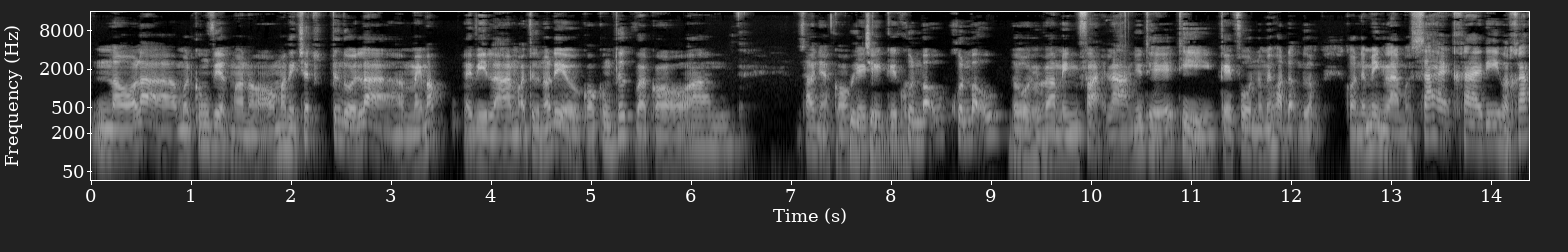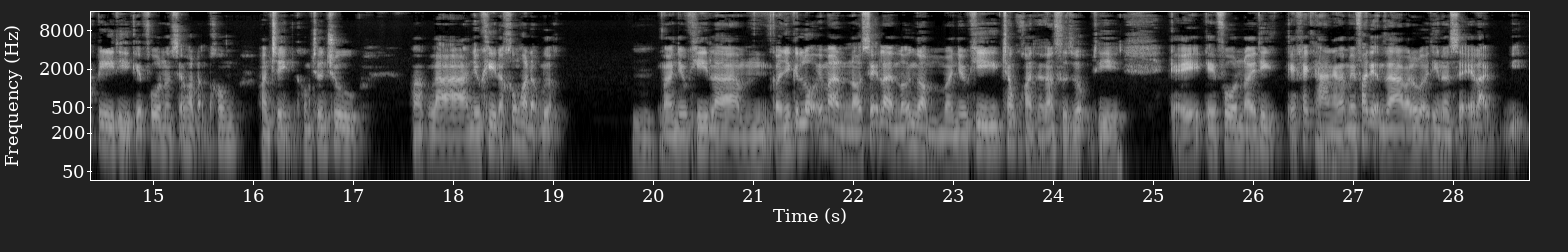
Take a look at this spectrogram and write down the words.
Nó là một công việc mà nó mang tính chất tương đối là máy móc bởi vì là mọi thứ nó đều có công thức và có um, sao nhỉ? Có cái, cái cái khuôn mẫu khuôn mẫu. Rồi và mình phải làm như thế thì cái phone nó mới hoạt động được. Còn nếu mình làm sai khai đi hoặc khác đi thì cái phone nó sẽ hoạt động không hoàn chỉnh không trơn tru hoặc là nhiều khi là không hoạt động được ừ. và nhiều khi là có những cái lỗi mà nó sẽ là lỗi ngầm và nhiều khi trong khoảng thời gian sử dụng thì cái cái phone đấy thì cái khách hàng người ta mới phát hiện ra và lúc đấy thì nó sẽ lại bị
